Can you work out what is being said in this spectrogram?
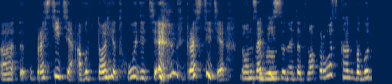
а, э, простите, а вы в туалет ходите? простите, но он записан, угу. этот вопрос, как бы вот,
